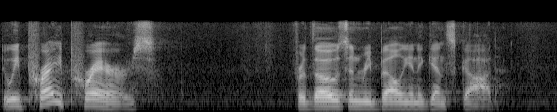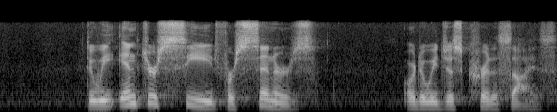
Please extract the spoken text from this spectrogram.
Do we pray prayers? For those in rebellion against God? Do we intercede for sinners or do we just criticize?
